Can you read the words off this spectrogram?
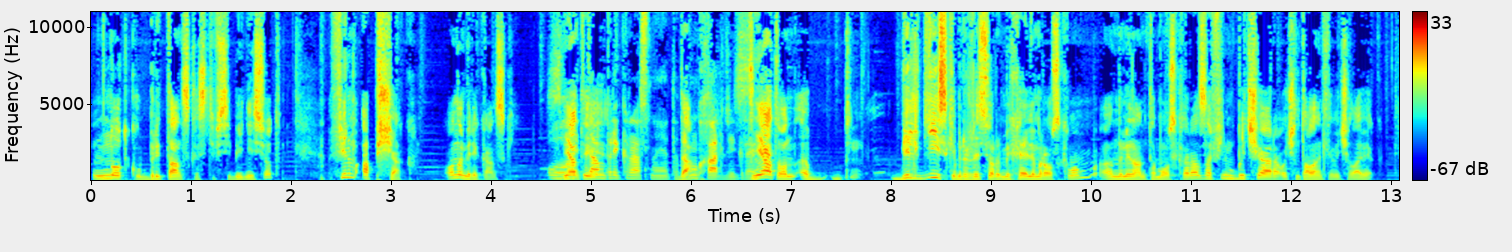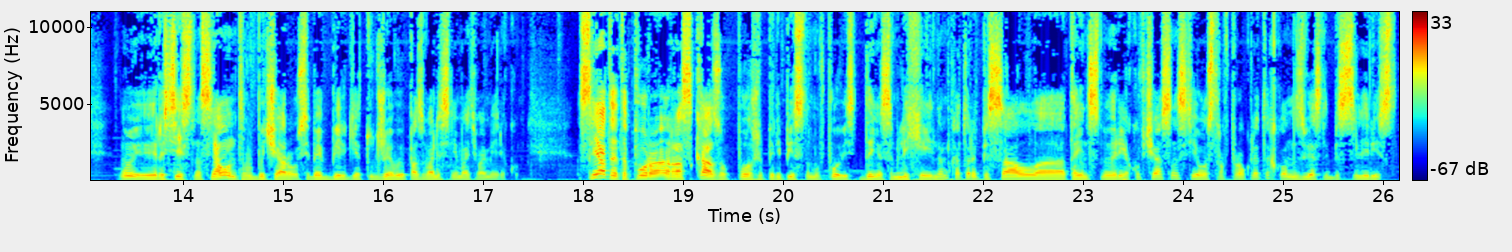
нотку британскости в себе несет. Фильм «Общак». Он американский. Ой, Снятый- там прекрасно это. Да. Том Харди играет. Снят он э, бельгийским режиссером Михаилом Росковым, э, номинантом Оскара за фильм «Бычара». Очень талантливый человек. Ну и, естественно, снял он этого «Бычара» у себя в Бельгии. Тут же его и позвали снимать в Америку. Снято это по ра- рассказу, позже переписанному в повесть Деннисом Лихейном, который писал э, «Таинственную реку», в частности, и «Остров проклятых». Он известный бестселлерист.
